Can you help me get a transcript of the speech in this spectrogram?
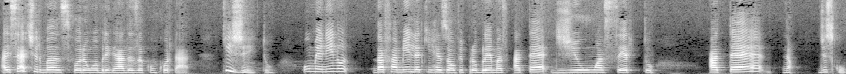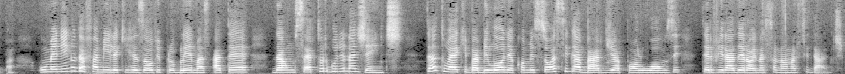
As sete irmãs foram obrigadas a concordar. Que jeito! Um menino da família que resolve problemas até de um acerto até não, desculpa. Um menino da família que resolve problemas até dá um certo orgulho na gente. Tanto é que Babilônia começou a se gabar de Apolo 11 ter virado herói nacional na cidade.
